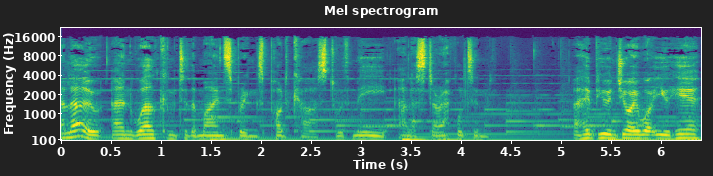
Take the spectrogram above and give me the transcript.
Hello, and welcome to the Mind Springs podcast with me, Alistair Appleton. I hope you enjoy what you hear,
